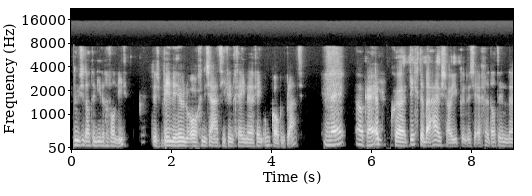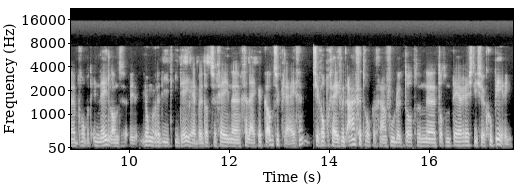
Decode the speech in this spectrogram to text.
doen ze dat in ieder geval niet. Dus binnen hun organisatie vindt geen, uh, geen omkoping plaats. Nee, oké. Ook uh, dichter bij huis zou je kunnen zeggen dat in, uh, bijvoorbeeld in Nederland jongeren die het idee hebben dat ze geen gelijke kansen krijgen, zich op een gegeven moment aangetrokken gaan voelen tot een, tot een terroristische groepering.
